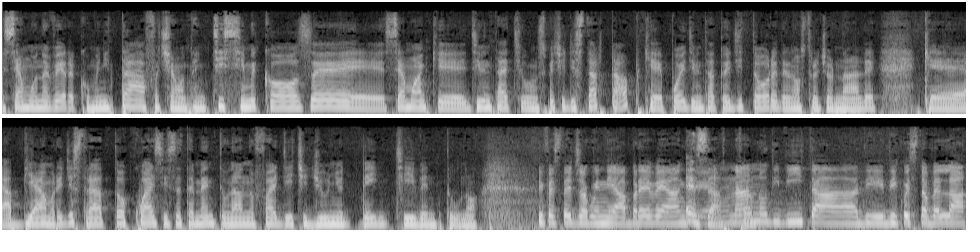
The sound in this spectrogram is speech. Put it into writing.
siamo una vera comunità, facciamo tantissime cose siamo anche diventati una specie di start-up che poi è diventato editore del nostro giornale che abbiamo registrato quasi esattamente un anno fa, il 10 giugno 2021. Si festeggia quindi a breve anche esatto. un anno di vita di, di, bella,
